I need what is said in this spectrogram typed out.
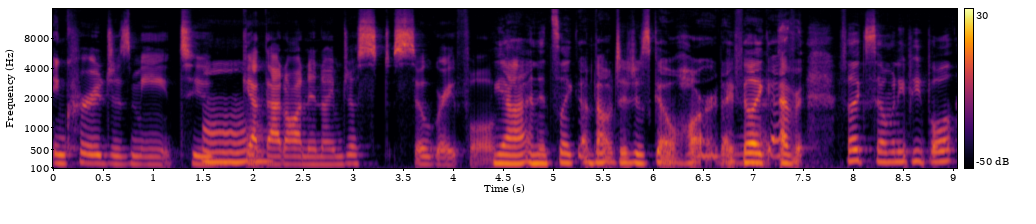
encourages me to get that on. And I'm just so grateful. Yeah, and it's like about to just go hard. I feel like every I feel like so many people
